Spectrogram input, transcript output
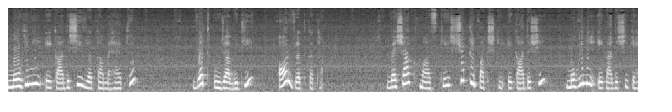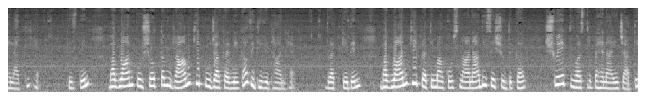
मोहिनी एकादशी व्रत का महत्व, व्रत पूजा विधि और व्रत कथा। वैशाख मास के शुक्ल पक्ष की एकादशी मोहिनी एकादशी कहलाती है। इस दिन भगवान पुरुषोत्तम राम की पूजा करने का विधि विधान है। व्रत के दिन भगवान की प्रतिमा को स्नानादि से शुद्ध कर श्वेत वस्त्र पहनाए जाते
